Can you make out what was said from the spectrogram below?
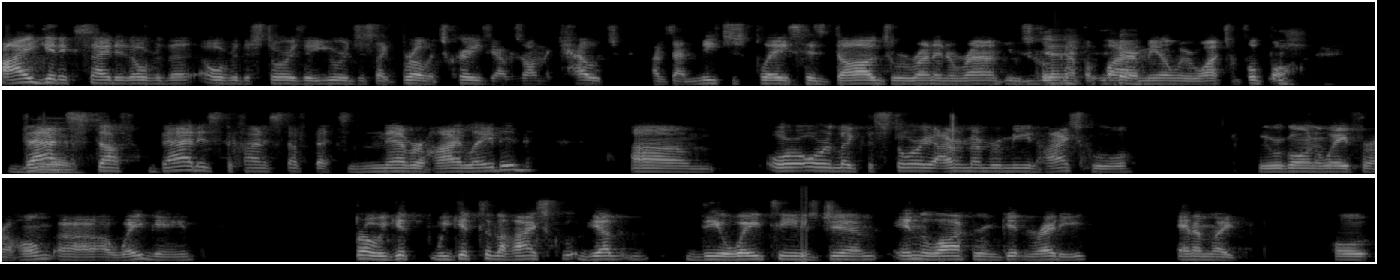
I get excited over the over the stories that you were just like, bro, it's crazy. I was on the couch. I was at Meech's place. His dogs were running around. He was cooking yeah, up a fire yeah. meal. We were watching football. That yeah. stuff. That is the kind of stuff that's never highlighted. Um, or or like the story. I remember me in high school. We were going away for a home uh, away game. Bro, we get we get to the high school the other the away team's gym in the locker room getting ready, and I'm like, oh,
